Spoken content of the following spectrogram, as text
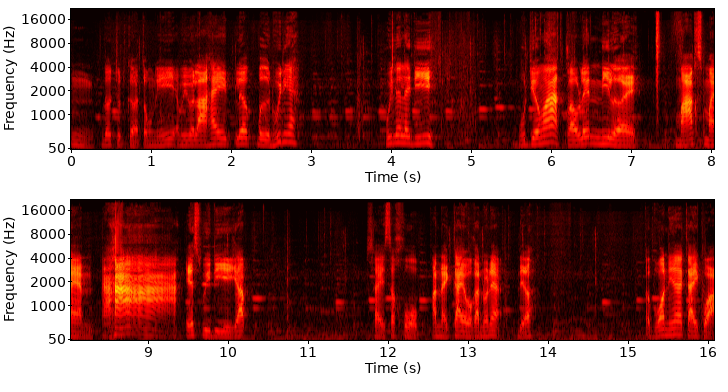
อืมเลือกจุดเกิดตรงนี้มีเวลาให้เลือกปืนหุ้ยเนี่ยหุ้ยเล่นอะไรดีวุดเยอะมากเราเล่นนี่เลย Marksman อ่า SVD ครับ ใส่สโคปอันไหนไกลกว่ากันวะเนี่ย เดี๋ยวเออผมว่าอันนี้น่าไกลกว่า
